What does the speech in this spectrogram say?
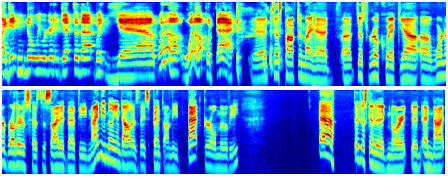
I didn't know we were going to get to that, but yeah, what up? What up with that? yeah, it just popped in my head. Uh, just real quick, yeah. Uh, Warner Brothers has decided that the ninety million dollars they spent on the Batgirl movie, yeah, they're just going to ignore it and, and not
